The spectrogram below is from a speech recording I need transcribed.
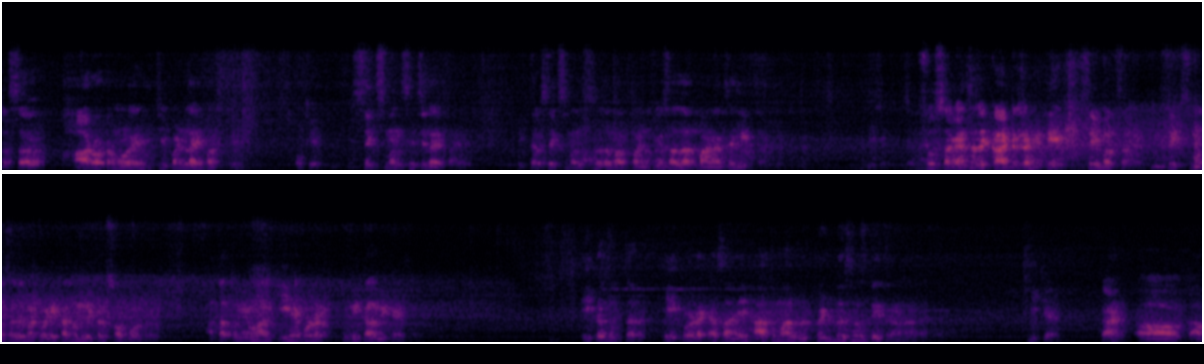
तसं हार्ड वॉटरमुळे ह्याची पण लाईफ असते. ओके सिक्स मंथ्स ह्याची लाईफ आहे. एकतर सिक्स मंथ्स मग पंचवीस हजार पाण्याचे लिटर ठीक आहे? सो सगळ्यांचं जे कार्ट्रिज आहे ते सेमच आहे. सिक्स मंथ्स मग twenty thousand litres of water आता तुम्ही म्हणाल की हे प्रोडक्ट तुम्ही का विकायचं? एकच उत्तर एक प्रोडक्ट असा आहे हा तुम्हाला रिपीट बिझनेस देत राहणार आहे. ठीक आहे? कारण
